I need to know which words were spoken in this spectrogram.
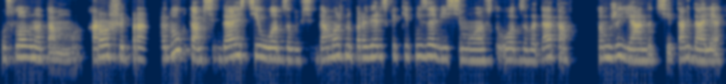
условно, там, хороший продукт, там всегда есть и отзывы, всегда можно проверить какие-то независимые отзывы, да, там, в том же Яндексе и так далее.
